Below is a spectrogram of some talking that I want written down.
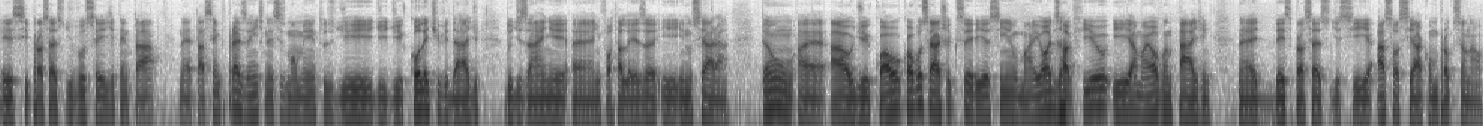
esse processo de vocês de tentar né, tá sempre presente nesses momentos de, de, de coletividade do design é, em Fortaleza e, e no Ceará. Então, é, Audi, qual, qual você acha que seria assim, o maior desafio e a maior vantagem né, desse processo de se associar como profissional?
